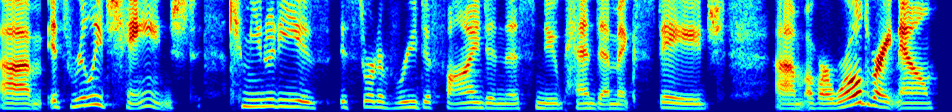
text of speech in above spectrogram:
um, it's really changed. Community is is sort of redefined in this new pandemic stage um, of our world right now.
